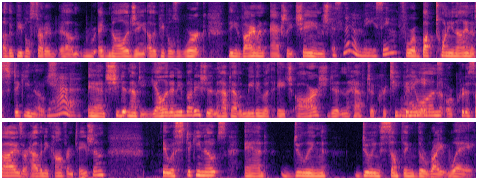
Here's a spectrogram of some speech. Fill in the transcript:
Other people started um, acknowledging other people's work. The environment actually changed. Isn't that amazing? For a buck twenty nine of sticky notes. Yeah. And she didn't have to yell at anybody. She didn't have to have a meeting with HR. She didn't have to critique right. anyone or criticize or have any confrontation it was sticky notes and doing doing something the right way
